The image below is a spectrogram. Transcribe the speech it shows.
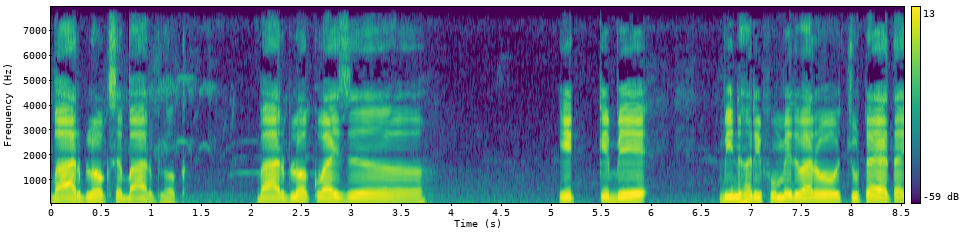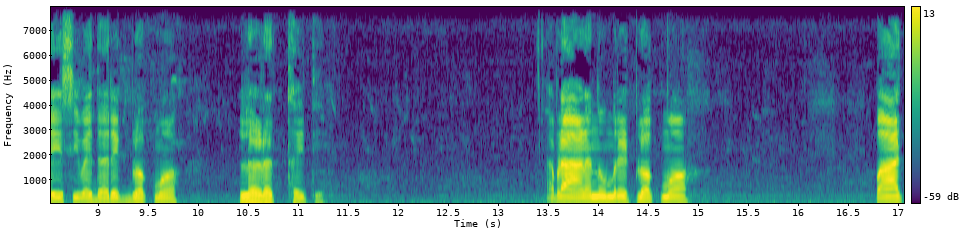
બાર બ્લોક છે, બાર બ્લોક. બાર બ્લોક વાઇઝ એક કે બે બિનહરીફ ઉમેદવારો ચૂંટાયા હતા, એ સિવાય દરેક બ્લોકમાં લડત થઈ હતી. આપણા આણંદ ઉમરેઠ બ્લોકમાં પાંચ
